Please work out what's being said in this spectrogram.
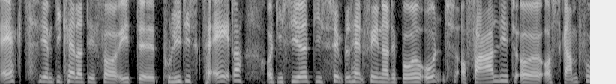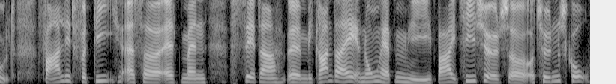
act, jamen, de kalder det for et øh, politisk teater, og de siger, at de simpelthen finder det både ondt og farligt og, og skamfuldt. Farligt, fordi altså, at man sætter øh, migranter af, nogle af dem i, bare i t-shirts og, og tynde sko,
